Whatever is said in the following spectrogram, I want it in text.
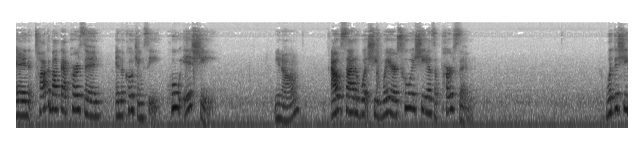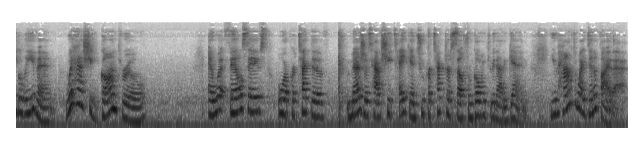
and talk about that person in the coaching seat. Who is she? You know, outside of what she wears, who is she as a person? What does she believe in? What has she gone through? And what fail safes or protective measures have she taken to protect herself from going through that again? You have to identify that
